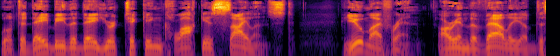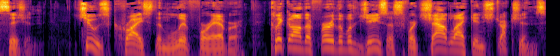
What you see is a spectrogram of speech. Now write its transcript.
Will today be the day your ticking clock is silenced? You, my friend, are in the valley of decision. Choose Christ and live forever. Click on the Further with Jesus for childlike instructions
